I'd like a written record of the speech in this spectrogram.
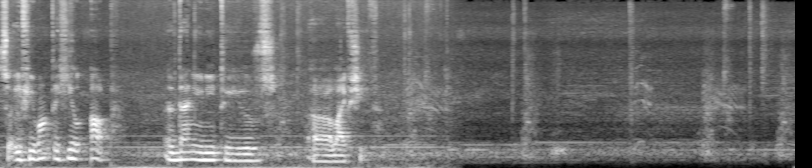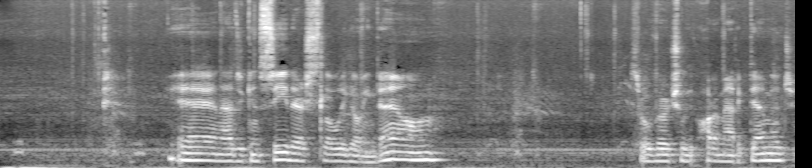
So if you want to heal up, then you need to use uh, life sheath. and as you can see they're slowly going down So virtually automatic damage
